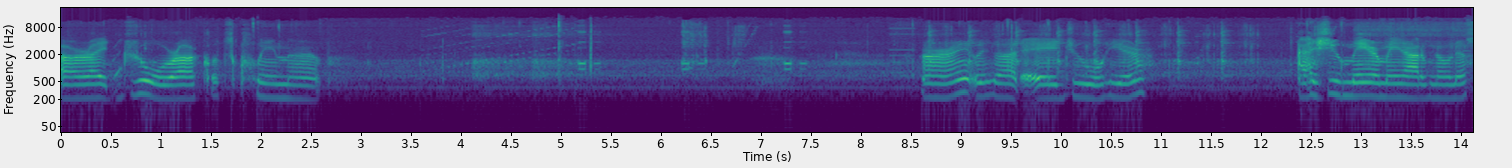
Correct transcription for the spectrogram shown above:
Alright, Jewel Rock. Let's clean that. Alright, we got jewel here. As you may or may not have noticed.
